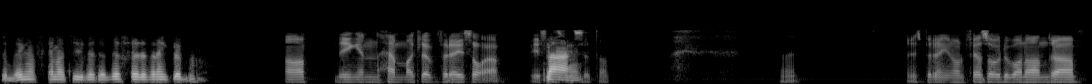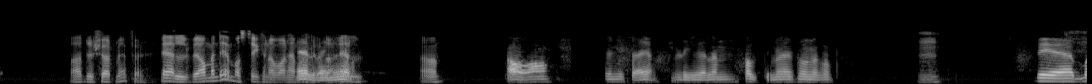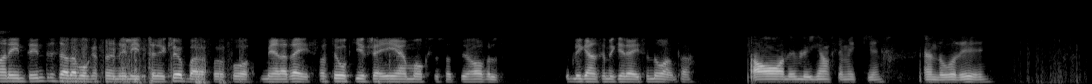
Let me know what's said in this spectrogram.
det blev ganska naturligt att jag körde för den klubben. Ja. Det är ingen hemmaklubb för dig så ja. Nej. Gissningsvis utan. Nej. Det spelar ingen roll. För jag såg det var några andra, vad hade du kört med för? Elv, ja men det måste ju kunna vara en hemmaklubb. Älvängen, va? ja. Elv. Ja. Ja, ungefär ja. Det ligger väl en halvtimme härifrån eller något. Mm. Det är, man är inte intresserad av att åka för en elitserieklubb bara för att få mera race. Fast du åker ju för sig EM också så att du har väl, det blir ganska mycket race ändå antar jag. Ja, det blir ganska mycket ändå. Det...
